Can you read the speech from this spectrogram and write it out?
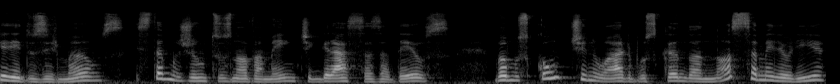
Queridos irmãos, estamos juntos novamente, graças a Deus. Vamos continuar buscando a nossa melhoria,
